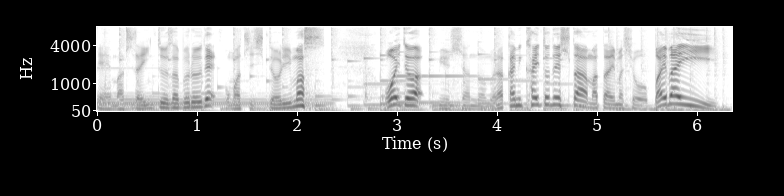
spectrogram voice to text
えー、町田イントゥーザブルーでお待ちしております。お相手はミュージシャンの村上海人でした。また会いましょう。バイバイ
